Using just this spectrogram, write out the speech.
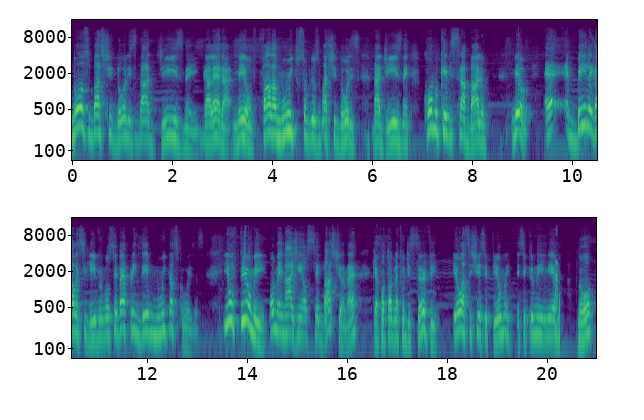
Nos Bastidores da Disney. Galera, meu, fala muito sobre os bastidores da Disney, como que eles trabalham. Meu, é, é bem legal esse livro, você vai aprender muitas coisas. E o filme, homenagem ao Sebastian, né? Que é fotógrafo de surf, eu assisti esse filme, esse filme me emocionou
